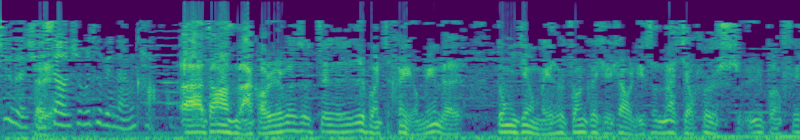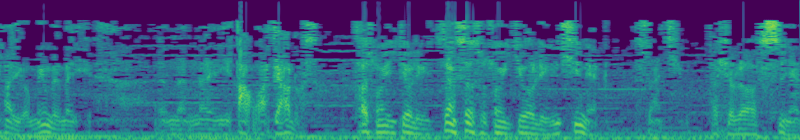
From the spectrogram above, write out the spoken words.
这个学校是不是特别难考？啊，当然是难考。日本是这日本很有名的东京美术专科学校，里是那教授是日本非常有名的那些那那一大画家都是。他从一九零正式是从一九零七年算起，他学了四年，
